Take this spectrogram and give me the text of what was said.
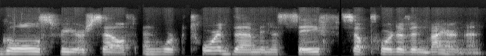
goals for yourself and work toward them in a safe, supportive environment.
